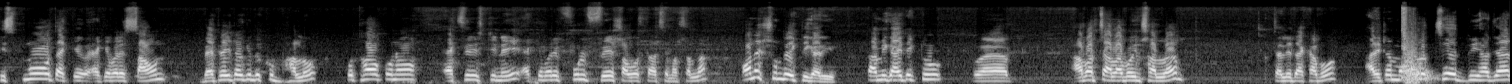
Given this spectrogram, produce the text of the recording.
স্মুথ একেবারে সাউন্ড ব্যাটারিটাও কিন্তু খুব ভালো। কোথাও কোনো অ্যাক্সিডেন্টটি নেই, একেবারে ফুল ফ্রেশ অবস্থা আছে মাসাল্লাহ অনেক সুন্দর একটি গাড়ি। তো আমি গাড়িটা একটু আবার চালাবো ইনশাল্লাহ চালিয়ে দেখাবো। আর এটার মডেল হচ্ছে দুই হাজার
